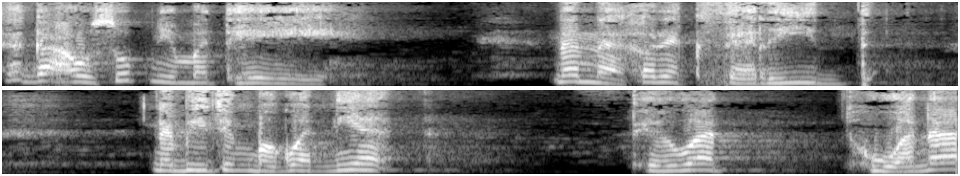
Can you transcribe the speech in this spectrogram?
แล้วก็เอาซุปนี่มาเท นั่นน่ะเขาเรียกเซรีดนบีจึงบอกว่าเนี่ย ถือว่าหัวหน้า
